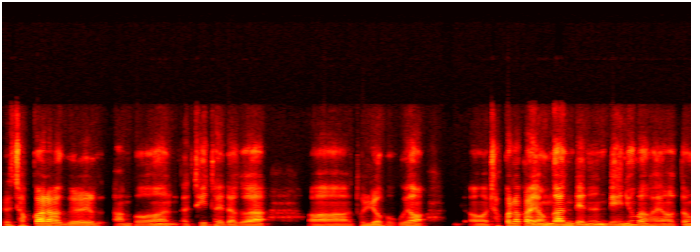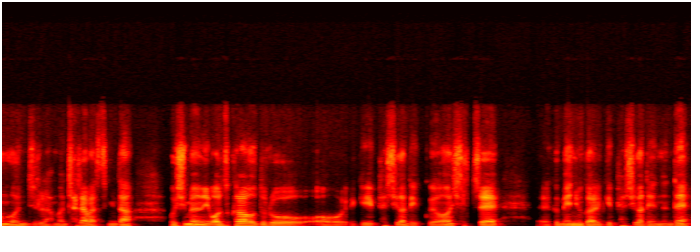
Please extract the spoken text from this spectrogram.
그래서 젓가락을 한번 어 트위터에다가 어 돌려보고요. 어 젓가락과 연관되는 메뉴가 과연 어떤 건지를 한번 찾아봤습니다. 보시면 워드 클라우드로 어 이렇게 표시가 돼 있고요. 실제 예그 메뉴가 이렇게 표시가 됐는데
